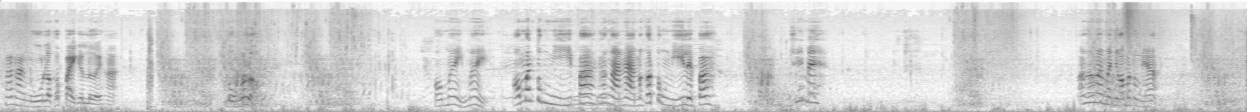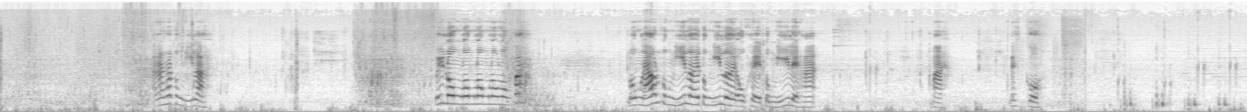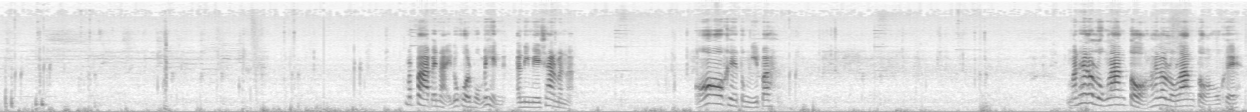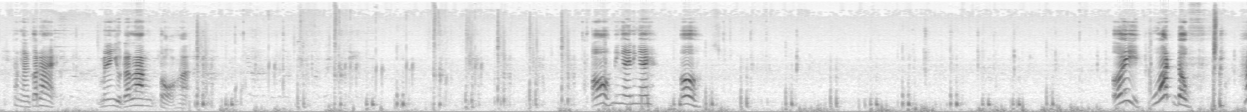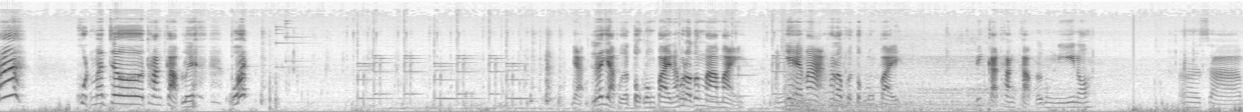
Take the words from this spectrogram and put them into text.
ถ้าทางนู้นเราก็ไปกันเลยฮะ ลงแล้วเหรอ อ๋อไม่ไม่ อ๋อมันตรงนี้ป่ะ ถ้างั้นอะมันก็ตรงนี้เลยป่ะ ใช่ไหมอ๋อแล้วทำไมมันย้อนมาตรงเนี้ย อันนั้นถ้าตรงนี้ล่ะเฮ้ยลงลงลงลงลงปะลงแล้วตรงนี้เลยตรงนี้เลยโอเค ตรงนี้เลยฮะ มา let's go มันปลาไปไหนทุกคนผมไม่เห็นแอนิเมชันมันอะอ๋อโอเคตรงนี้ปะ มันให้เราลงล่างต่อ ให้เราลงล่างต่อโอเคถ้างั้นก็ได้ มันยังอยู่ด้านล่างต่อฮะอ๋อนี่ไงนี่ไง เออเอ้ย what the ฮะ ขุดมาเจอทางกลับเลย what อย่าแล้วอย่าเผื่อตกลงไปนะ เพราะเราต้องมาใหม่ มันแย่มากถ้าเราเผื่อตกลงไป พิกัดทางกลับเราตรงนี้เนาะเออสาม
